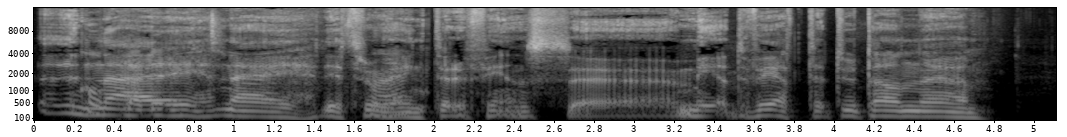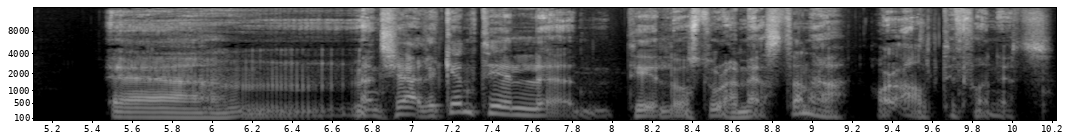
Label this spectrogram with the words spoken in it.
kopplar Nej, nej, det tror jag Nej. inte det finns eh, medvetet utan eh, eh, men kärleken till, till de stora mästarna har alltid funnits.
